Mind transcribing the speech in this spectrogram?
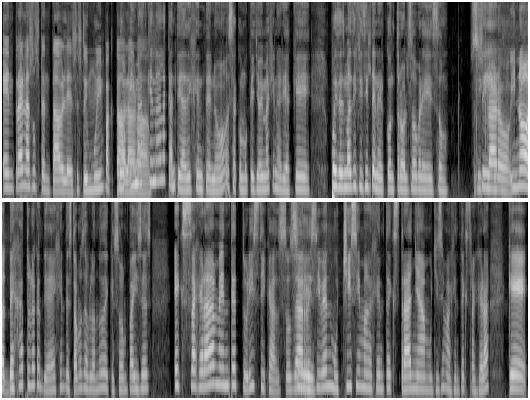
entra en las sustentables. Estoy muy impactada, No, la y verdad. más que nada la cantidad de gente, ¿no? O sea, como que yo imaginaría que pues es más difícil tener control sobre eso. Sí, Sí. claro. Y no, deja tú la cantidad de gente. Estamos hablando de que son países exageradamente turísticas. O sea, Sí. reciben muchísima gente extraña, muchísima gente extranjera que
